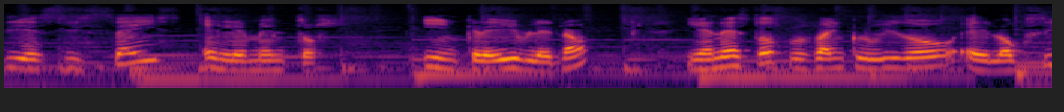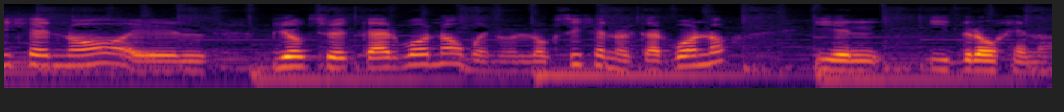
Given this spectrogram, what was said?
16 elementos. Increíble, ¿no? Y en estos pues va incluido el oxígeno, el dióxido de carbono, bueno, el oxígeno, el carbono y el hidrógeno.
